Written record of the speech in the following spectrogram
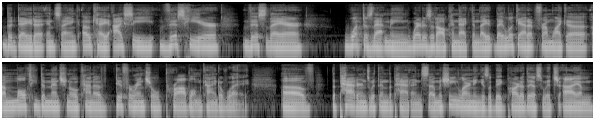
the data and saying, okay, I see this here, this there. What does that mean? Where does it all connect? And they, they look at it from like a, a multi-dimensional kind of differential problem kind of way of the patterns within the patterns. So machine learning is a big part of this, which I am.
